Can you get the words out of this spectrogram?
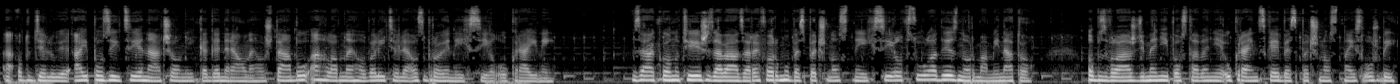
a oddeluje aj pozície náčelníka generálneho štábu a hlavného veliteľa ozbrojených síl Ukrajiny. Zákon tiež zavádza reformu bezpečnostných síl v súlade s normami NATO. Obzvlášť mení postavenie Ukrajinskej bezpečnostnej služby.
